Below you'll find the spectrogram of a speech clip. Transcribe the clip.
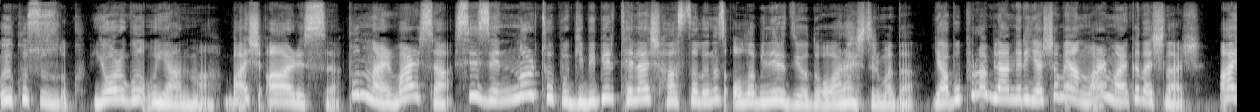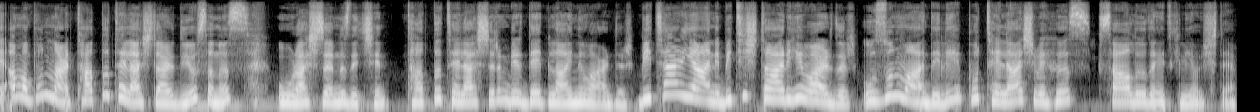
uykusuzluk, yorgun uyanma, baş ağrısı. Bunlar varsa sizin nur topu gibi bir telaş hastalığınız olabilir diyordu o araştırmada. Ya bu problemleri yaşamayan var mı arkadaşlar? Ay ama bunlar tatlı telaşlar diyorsanız uğraşlarınız için tatlı telaşların bir deadline'ı vardır. Biter yani bitiş tarihi vardır. Uzun vadeli bu telaş ve hız sağlığı da etkiliyor işte.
